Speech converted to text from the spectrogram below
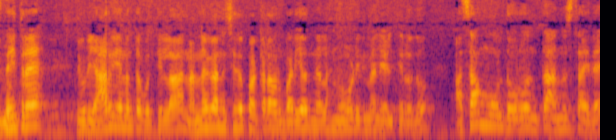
ಸ್ನೇಹಿತರೆ ಇವ್ರು ಯಾರು ಏನಂತ ಗೊತ್ತಿಲ್ಲ. ನನಗ ಅನಿಸಿದ ಪ್ರಕಾರ ಅವ್ರು ಬರೆಯೋದ್ನೆಲ್ಲ ನೋಡಿದ್ಮೇಲೆ ಹೇಳ್ತಿರೋದು. ಅಸ್ಸಾಂ ಮೂಲದವರು ಅಂತ ಅನ್ನಿಸ್ತಾ ಇದೆ.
